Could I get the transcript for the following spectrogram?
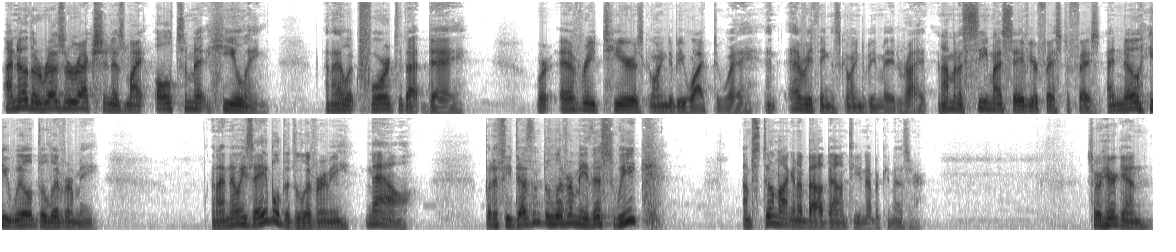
I know the resurrection is my ultimate healing. And I look forward to that day where every tear is going to be wiped away and everything's going to be made right. And I'm going to see my Savior face to face. I know He will deliver me. And I know He's able to deliver me now. But if He doesn't deliver me this week, I'm still not going to bow down to you, Nebuchadnezzar. So here again,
